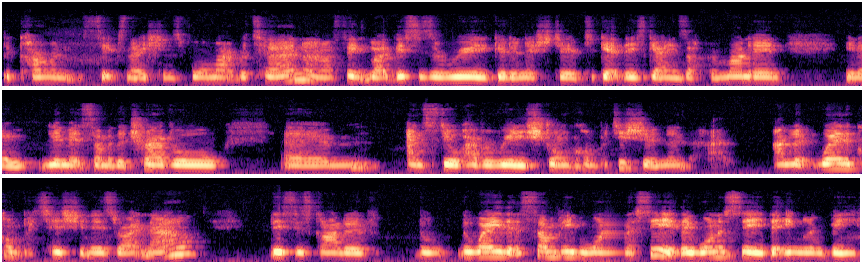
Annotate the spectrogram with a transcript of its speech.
the current Six Nations format return. And I think like this is a really good initiative to get these games up and running. You know, limit some of the travel, um, and still have a really strong competition. And and look where the competition is right now. This is kind of the, way that some people want to see it. They want to see the England v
